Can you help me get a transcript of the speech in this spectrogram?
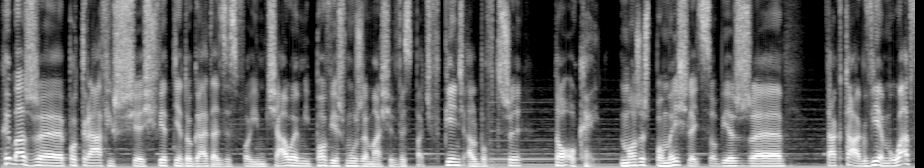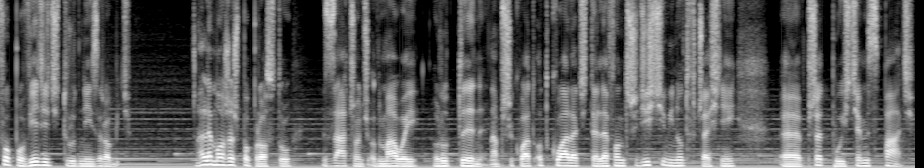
Chyba, że potrafisz się świetnie dogadać ze swoim ciałem i powiesz mu, że ma się wyspać w 5 albo w 3, to ok. Możesz pomyśleć sobie, że tak, tak, wiem, łatwo powiedzieć, trudniej zrobić ale możesz po prostu zacząć od małej rutyny, na przykład odkładać telefon 30 minut wcześniej e, przed pójściem spać.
